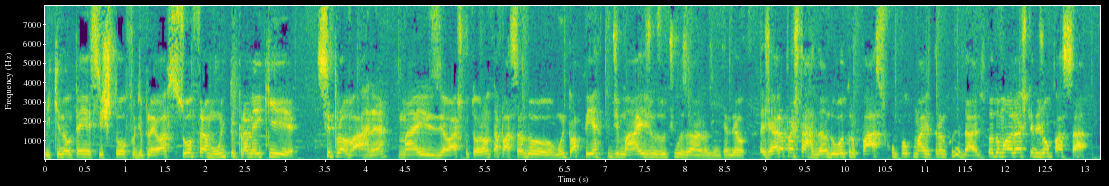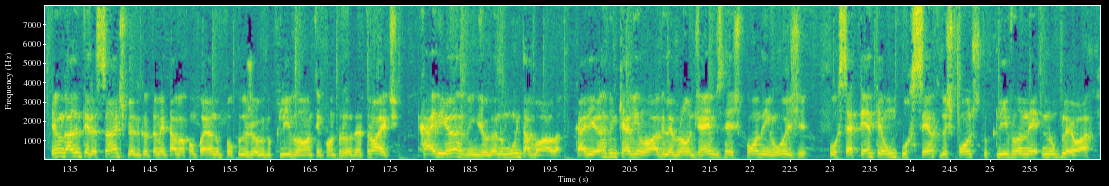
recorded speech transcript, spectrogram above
e que não tem esse estofo de playoff sofra muito para meio que se provar, né? Mas eu acho que o Toronto tá passando muito aperto demais nos últimos anos, entendeu? Já era para estar dando outro passo com um pouco mais de tranquilidade. De todo modo, acho que eles vão passar. Tem um dado interessante, Pedro, que eu também estava acompanhando um pouco do jogo do Cleveland ontem contra o Detroit. Kyrie Irving jogando muita bola. Kyrie Irving, Kevin Love e LeBron James respondem hoje por 71% dos pontos do Cleveland no playoff.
